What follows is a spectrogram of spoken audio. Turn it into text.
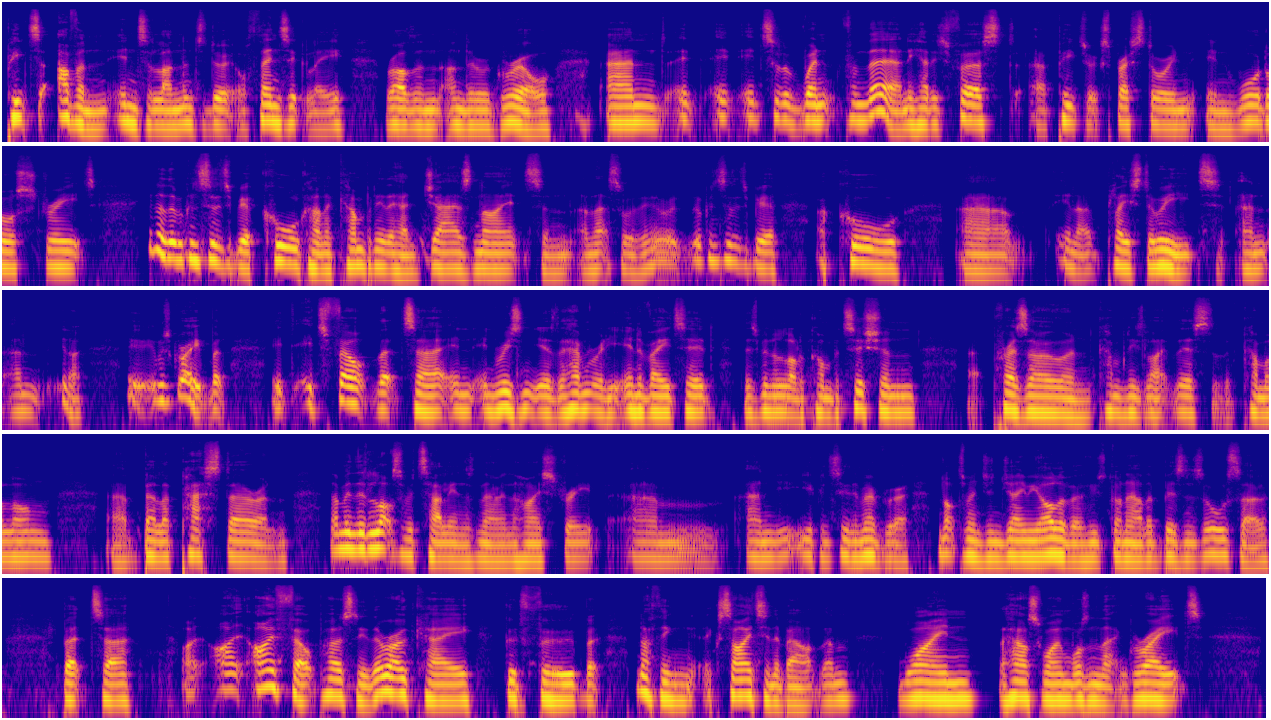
pizza oven into London to do it authentically rather than under a grill. And it, it, it sort of went from there. And he had his first uh, Pizza Express store in, in Wardour Street. You know, they were considered to be a cool kind of company. They had jazz nights and, and that sort of thing. They were, they were considered to be a, a cool, uh, you know, place to eat. And, and you know, it, it was great. But it, it's felt that uh, in, in recent years they haven't really innovated. There's been a lot of competition. Uh, Prezzo and companies like this that have come along uh, Bella Pasta, and I mean, there's lots of Italians now in the high street, um, and you, you, can see them everywhere. Not to mention Jamie Oliver, who's gone out of business also. But uh, I, I, I, felt personally they're okay, good food, but nothing exciting about them. Wine, the house wine wasn't that great.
